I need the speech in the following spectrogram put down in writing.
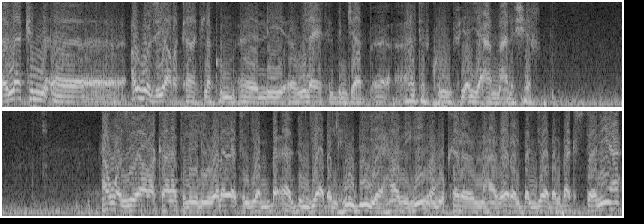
آه، لكن أول زيارة كانت لكم لولاية البنجاب. هل تذكرون في أي عام معالي الشيخ؟ أول زيارة كانت لي لولاية البنجاب الهندية هذه ونكرر أنها غير البنجاب الباكستانية.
